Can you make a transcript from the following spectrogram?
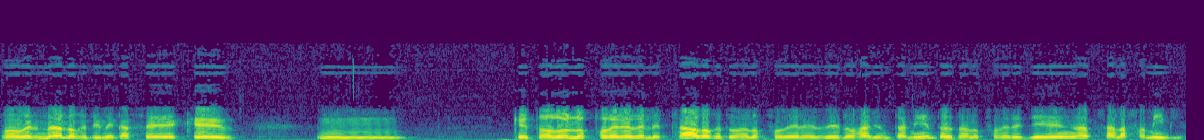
gobernar, lo que tiene que hacer es que mm, que todos los poderes del Estado, que todos los poderes de los ayuntamientos, que todos los poderes lleguen hasta la familia.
